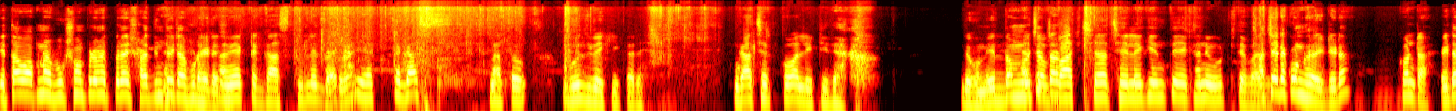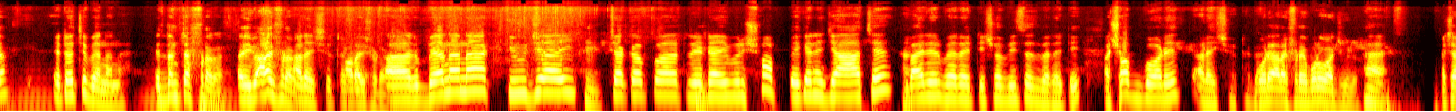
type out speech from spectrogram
এ তাও আপনার বুক সমান প্রায় প্রায় সাড়ে তিন থেকে চার ফুট হাইট আমি একটা গাছ তুলে দেখাই একটা গাছ। না তো বুঝবে কি করে? গাছের কোয়ালিটি দেখো। দেখুন এর দাম চার- বাচ্চা ছেলে কিন্তু এখানে উঠতে পারে আচ্ছা এটা কোন ভ্যারাইটি এটা? কোনটা? এটা? এটা হচ্ছে বেনানা এর দাম চারশো টাকা। এই আড়াইশো টাকা। আড়াইশো টাকা। আড়াইশো টাকা। আর বেনানা কিউজাই হুম। চাকাপাত রেড আইভরি সব এখানে যা আছে বাইরের ভ্যারাইটি সব রিসার্চ ভ্যারাইটি আচ্ছা। সব গড়ে আড়াইশো টাকা। গড়ে আড়াইশো টাকা বড় গাছগুলো? হ্যাঁ। আচ্ছা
